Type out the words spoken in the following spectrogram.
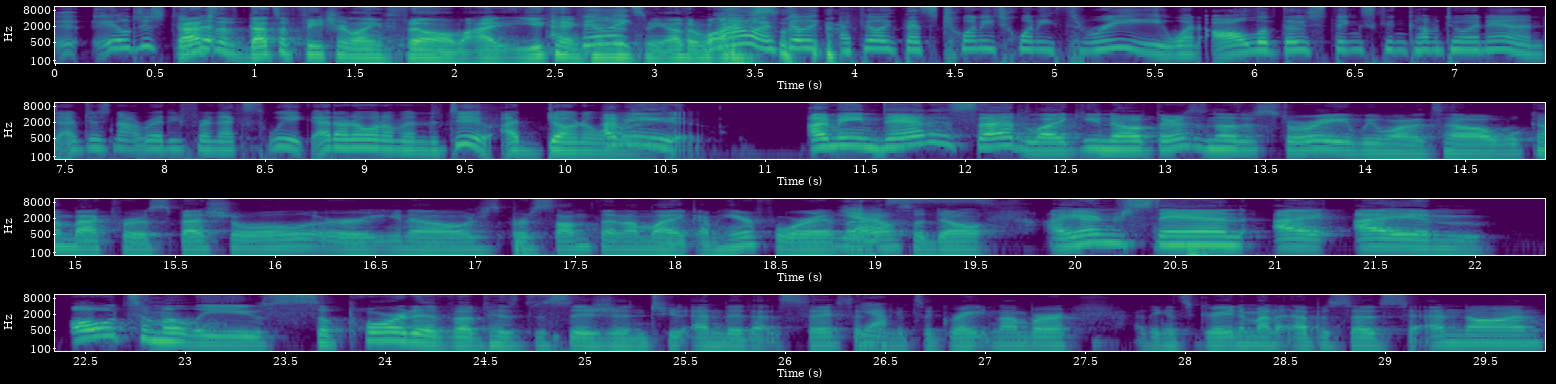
It- It'll just That's the- a that's a feature length film. I you can't feel convince like- me otherwise. No, I feel like I feel like that's 2023 when all of those things can come to an end. I'm just not ready for next week. I don't know what I'm going to do. I don't know what I I am mean, going to do. I mean, Dan has said like you know if there's another story we want to tell, we'll come back for a special or you know or, or something. I'm like I'm here for it, but I also don't. I understand. I I am ultimately supportive of his decision to end it at six. I Yeah. think it's a great number. I think it's a great amount of episodes to end on.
